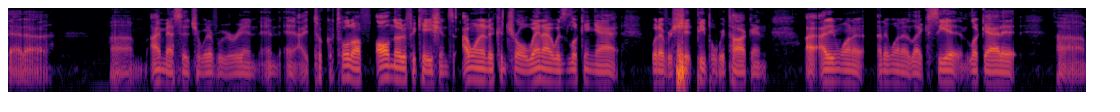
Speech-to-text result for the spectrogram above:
that uh um, iMessage or whatever we were in, and, and I took told off all notifications. I wanted to control when I was looking at whatever shit people were talking. I, I didn't want to. I didn't want to like see it and look at it. Um,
